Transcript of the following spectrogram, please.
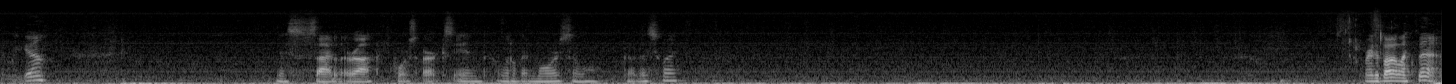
There we go. This side of the rock, of course, arcs in a little bit more, so we'll go this way. Right about like that.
